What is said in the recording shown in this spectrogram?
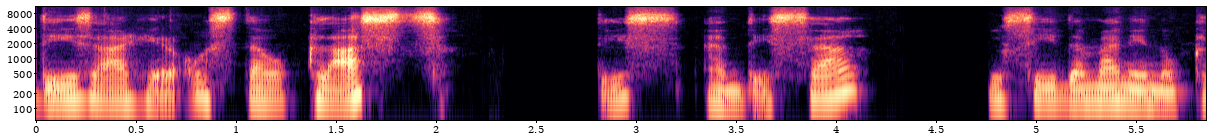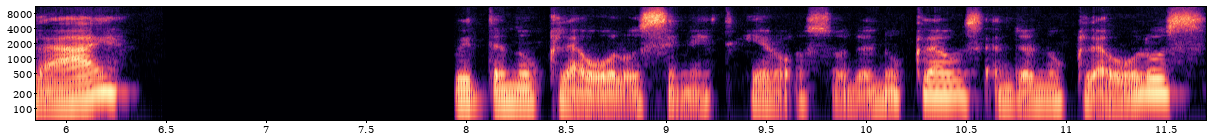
These are here osteoclasts, this and this cell. You see the many nuclei with the nucleolus in it. Here also the nucleus and the nucleolus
